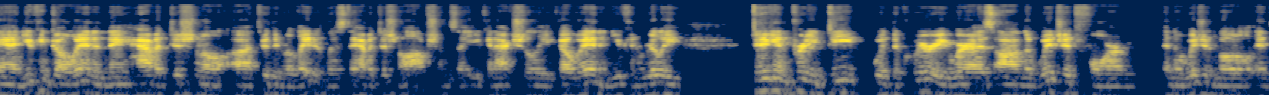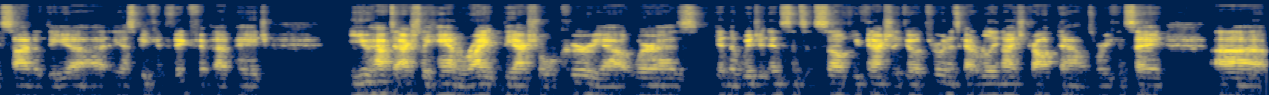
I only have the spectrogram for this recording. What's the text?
And you can go in and they have additional uh, through the related list, they have additional options that you can actually go in and you can really dig in pretty deep with the query. Whereas on the widget form, in the widget modal inside of the uh, ESP config uh, page, you have to actually hand write the actual query out. Whereas in the widget instance itself, you can actually go through and it's got really nice drop downs where you can say, uh,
